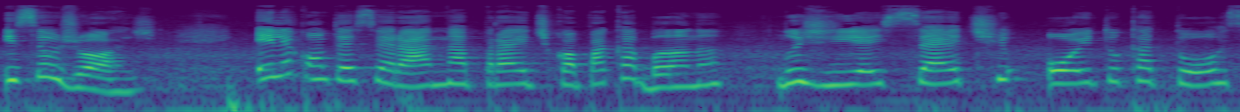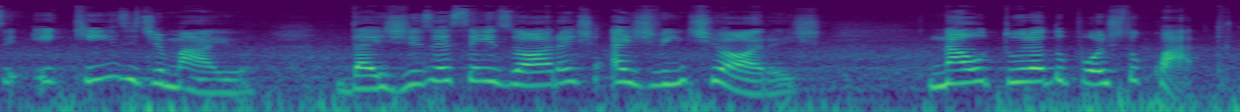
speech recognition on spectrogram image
e seu Jorge. Ele acontecerá na praia de Copacabana nos dias 7, 8, 14 e 15 de maio, das 16 horas às 20 horas, na altura do posto 4.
